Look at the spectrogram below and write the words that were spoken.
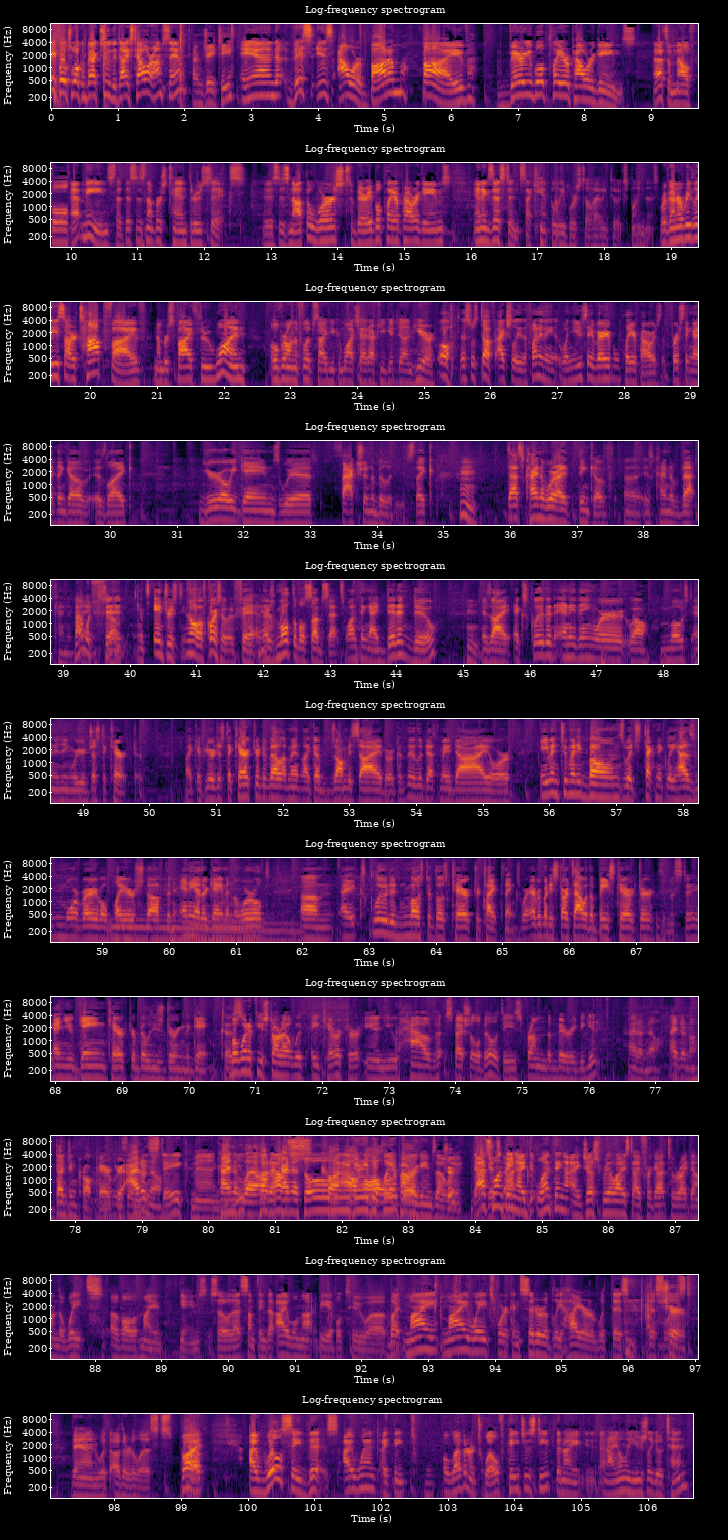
Hey, folks, welcome back to the Dice Tower. I'm Sam, I'm JT. and this is our bottom five variable player power games. That's a mouthful. That means that this is numbers 10 through 6. This is not the worst variable player power games in existence. I can't believe we're still having to explain this. We're going to release our top five, numbers 5 through 1, over on the flip side. You can watch that after you get done here. Oh, this was tough. Actually, the funny thing, when you say variable player powers, the first thing I think of is like Euro games with faction abilities. Like, Hmm. that's kind of where I think of uh, is kind of that kind of. That thing. would So, fit. it's interesting. No, of course it would fit. And Yeah. there's multiple subsets. One thing I didn't do Hmm. is I excluded anything where, well, most anything where you're just a character. Like if you're just a character development, like a Zombicide or Cthulhu Death May Die, or even Too Many Bones, which technically has more variable player stuff than any other game in the world. Um, I excluded most of those character type things, where everybody starts out with a base character, It's a mistake. and you gain character abilities during the game. 'Cause- But what if you start out with a character and you have special abilities from the very beginning? I don't know. I don't know. Dungeon crawl character. I don't know. Mistake, man. Kind of let- cut out kind of so many variable player power the- games that Sure. way. That's one thing. not- I one thing I just realized I forgot to write down the weights of all of my games. So that's something that I will not be able to. Uh, but my my weights were considerably higher with this this Sure. list than with other lists. But. Yep. I will say this: I went, I think, eleven or twelve pages deep. Then I and I only usually go ten,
